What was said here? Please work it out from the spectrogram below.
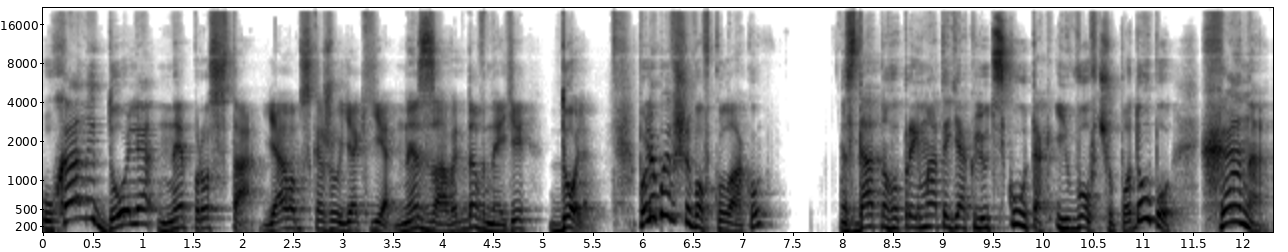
У Хани доля непроста. Я вам скажу, як є, незавидна в неї доля. Полюбивши вовкулаку, здатного приймати як людську, так і вовчу подобу, Хана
